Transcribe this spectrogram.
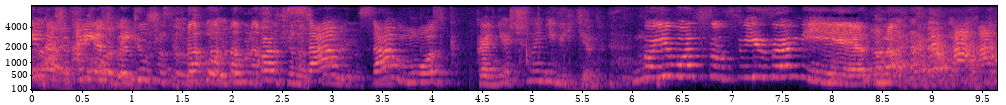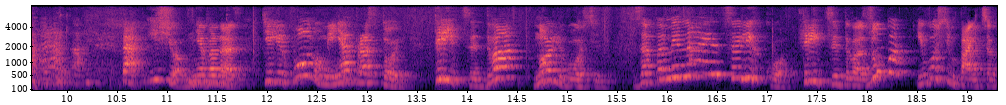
Видно же трезвый. Ксюша, что, это вульгарщина? Сам, сам мозг, конечно, не виден, но его отсутствие заметно. Так, еще, мне понравилось. Телефон у меня простой. 3208. Запоминается легко. 32 зуба и 8 пальцев.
